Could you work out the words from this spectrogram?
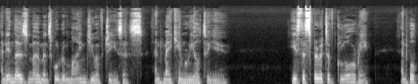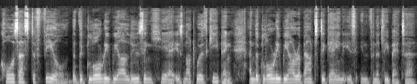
and in those moments will remind you of Jesus and make him real to you. He is the Spirit of glory and will cause us to feel that the glory we are losing here is not worth keeping, and the glory we are about to gain is infinitely better.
